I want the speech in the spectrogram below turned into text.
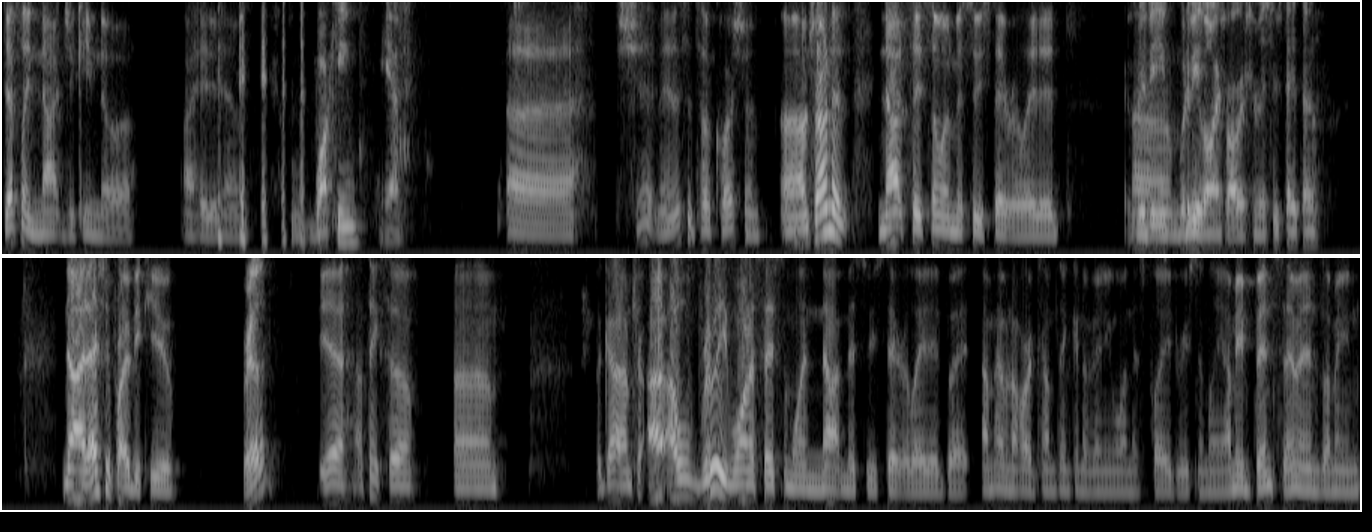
definitely not Jakeem Noah. I hated him. Joakim. Yeah. uh, shit, man, that's a tough question. Uh, I'm trying to not say someone Mississippi State related. Would it be Um, Would it be Lawrence Roberts from Mississippi State though? No, it'd actually probably be Q. Really? Yeah, I think so. Um, but God, I'm try- I, I really want to say someone not Mississippi State related, but I'm having a hard time thinking of anyone that's played recently. I mean, Ben Simmons. I mean,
